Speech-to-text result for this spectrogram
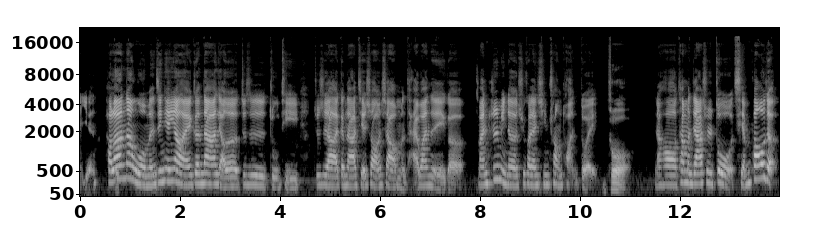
眼。好啦，那我们今天要来跟大家聊的就是主题，就是要来跟大家介绍一下我们台湾的一个蛮知名的区块链新创团队。没错，然后他们家是做钱包的，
